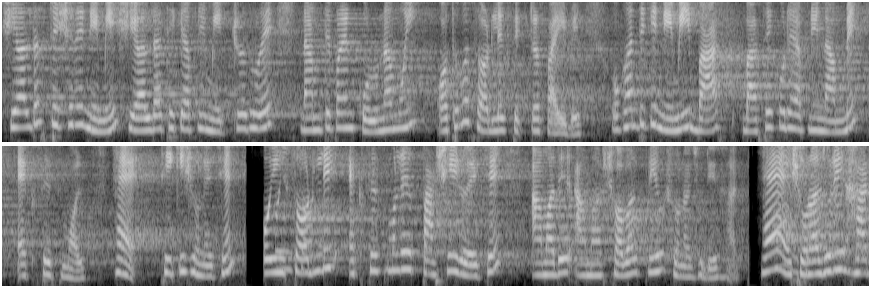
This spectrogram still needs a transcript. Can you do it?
শিয়ালদা স্টেশনে নেমে শিয়ালদা থেকে আপনি মেট্রো ধরে নামতে পারেন করুণাময়ী অথবা সল্টলেক সেক্টর ফাইভে ওখান থেকে নেমেই বাস বাসে করে আপনি নামবেন অ্যাক্সেস মল হ্যাঁ ঠিকই শুনেছেন। ওই সল্টলেক অ্যাক্সেস মলের পাশেই রয়েছে আমাদের আমার সবার প্রিয় সোনাঝুরির হাট। হ্যাঁ সোনাঝুরির হাট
